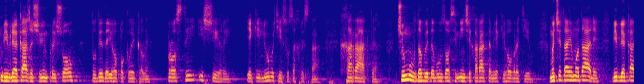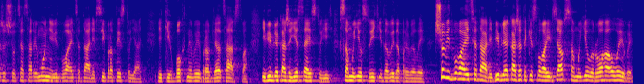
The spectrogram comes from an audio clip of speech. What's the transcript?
Біблія каже, що він прийшов туди, де його покликали. Простий і щирий, який любить Ісуса Христа. Характер. Чому в Давида був зовсім інший характер, як його братів? Ми читаємо далі. Біблія каже, що ця церемонія відбувається далі. Всі брати стоять, яких Бог не вибрав для царства. І Біблія каже, Єсей стоїть, Самуїл стоїть і Давида привели. Що відбувається далі? Біблія каже такі слова: і взяв Самуїл рога оливи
